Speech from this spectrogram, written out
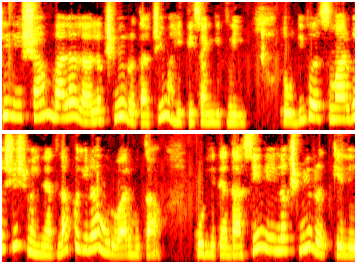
तिने श्याम बालाला लक्ष्मी व्रताची माहिती सांगितली. तो दिवस मार्गशीर्ष महिन्यातला पहिला गुरुवार होता. पुढे त्या दासीने लक्ष्मी व्रत केले.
